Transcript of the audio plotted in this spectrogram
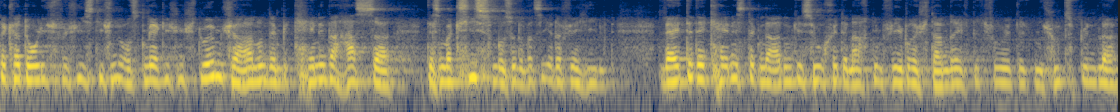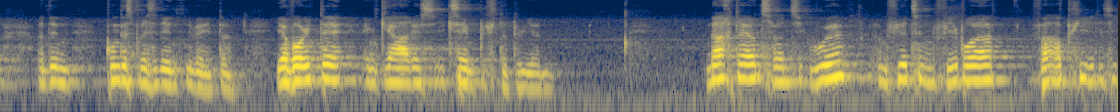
der katholisch-faschistischen ostmärkischen Sturmscharen und ein bekennender Hasser des Marxismus oder was er dafür hielt, leitete keines der Gnadengesuche der nach dem Februar standrechtlich verurteilten Schutzbündler an den Bundespräsidenten weiter. Er wollte ein klares Exempel statuieren. Nach 23 Uhr am 14. Februar verabschiedete sich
